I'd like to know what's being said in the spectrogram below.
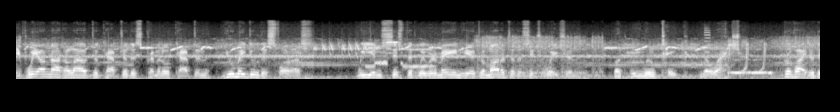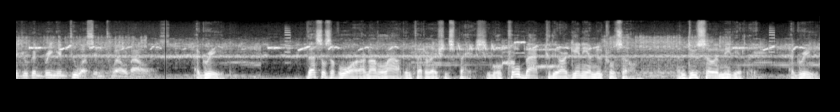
If we are not allowed to capture this criminal captain, you may do this for us. We insist that we remain here to monitor the situation, but we will take no action, provided that you can bring him to us in 12 hours. Agreed. Vessels of war are not allowed in Federation space. You will pull back to the Organian neutral zone, and do so immediately. Agreed.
